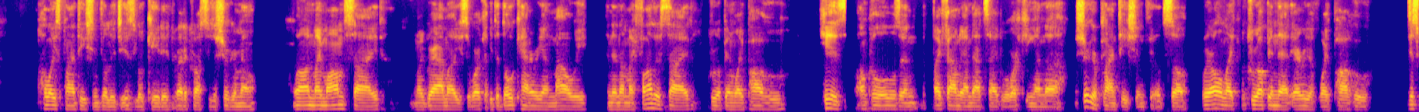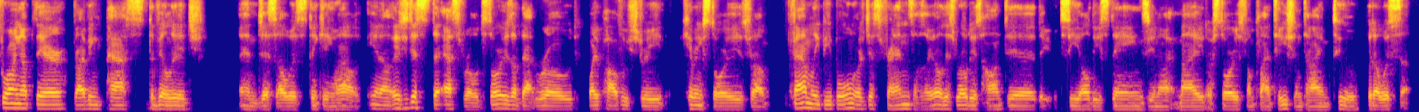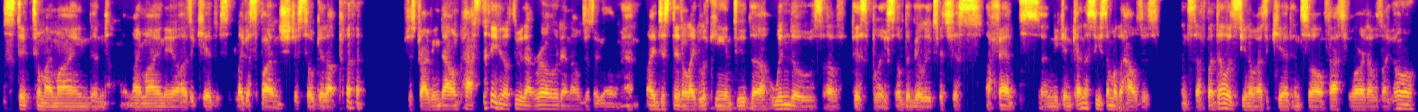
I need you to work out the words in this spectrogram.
Hawaii's Plantation Village is located, right across from the sugar mill. Well, on my mom's side, my grandma used to work at the Dole Cannery on Maui. And then on my father's side, grew up in Waipahu. His uncles and my family on that side were working on the sugar plantation field. So we're all like grew up in that area of Waipahu. Just growing up there, driving past the village, and just always thinking, wow, you know, it's just the S road, stories of that road, Waipahu Street, hearing stories from family people or just friends. I was like, oh, this road is haunted. They see all these things, you know, at night or stories from plantation time too. But always stick to my mind and my mind, you know, as a kid, like a sponge, just soak it up. just driving down past, you know, through that road. And I was just like, oh man, I just didn't like looking into the windows of this place, of the village. It's just a fence and you can kind of see some of the houses and stuff. But that was, you know, as a kid. And so fast forward, I was like, oh,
